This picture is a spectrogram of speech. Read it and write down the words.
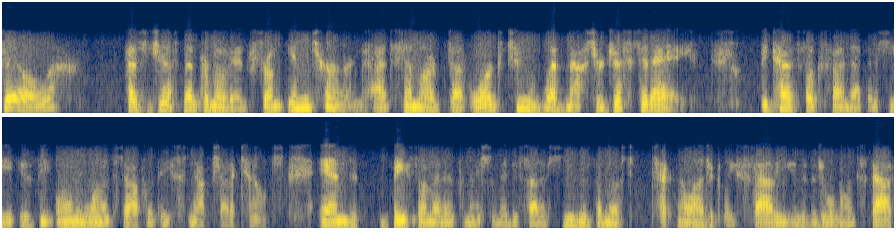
Phil has just been promoted from intern at someorg.org to webmaster just today because folks found out that he is the only one on staff with a Snapchat account. And based on that information, they decided he was the most technologically savvy individual on staff,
